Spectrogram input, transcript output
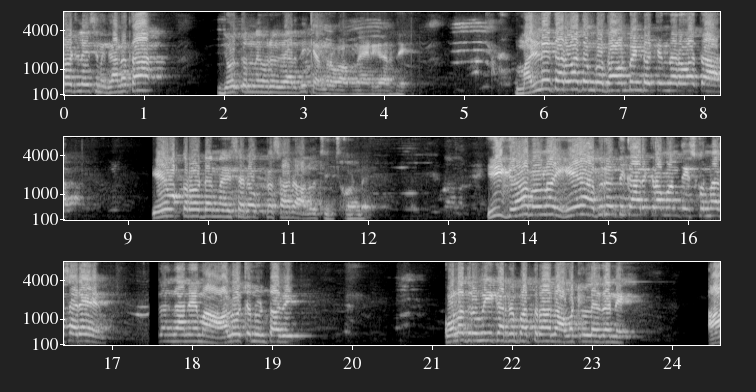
రోడ్లు వేసిన ఘనత జ్యోతుల నెహ్రూ గారిది చంద్రబాబు నాయుడు గారిది. మళ్ళీ తర్వాత ఇంకో గవర్నమెంట్ వచ్చిన తర్వాత ఏ ఒక్క రోడ్డు అన్నా సరే ఒక్కసారి ఆలోచించుకోండి. ఈ గ్రామంలో ఏ అభివృద్ధి కార్యక్రమం తీసుకున్నా సరే విధంగానే మా ఆలోచన ఉంటుంది. కుల ధృవీకరణ పత్రాలు అవ్వట్లేదని ఆ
